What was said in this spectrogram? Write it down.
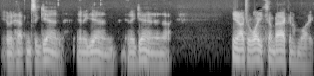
you know it happens again and again and again, and uh, you know, after a while, you come back and I'm like,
